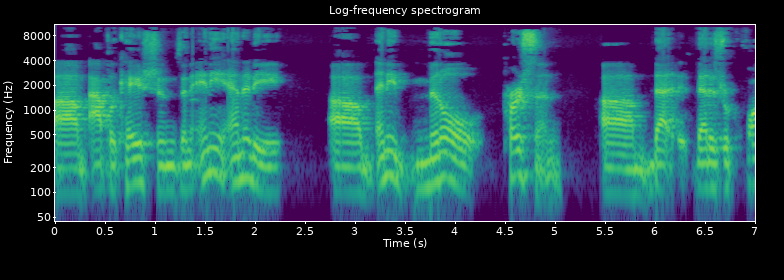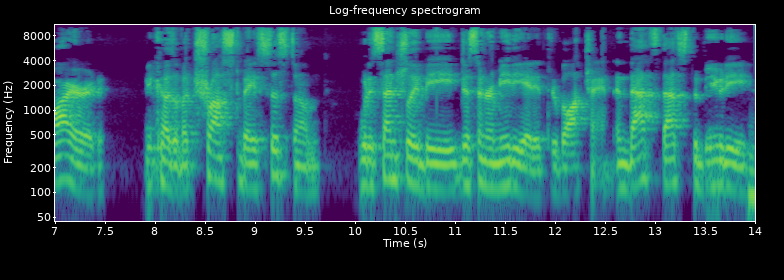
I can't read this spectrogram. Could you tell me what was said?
um, applications and any entity, um, any middle person um, that that is required because of a trust-based system would essentially be disintermediated through blockchain, and that's that's the beauty.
